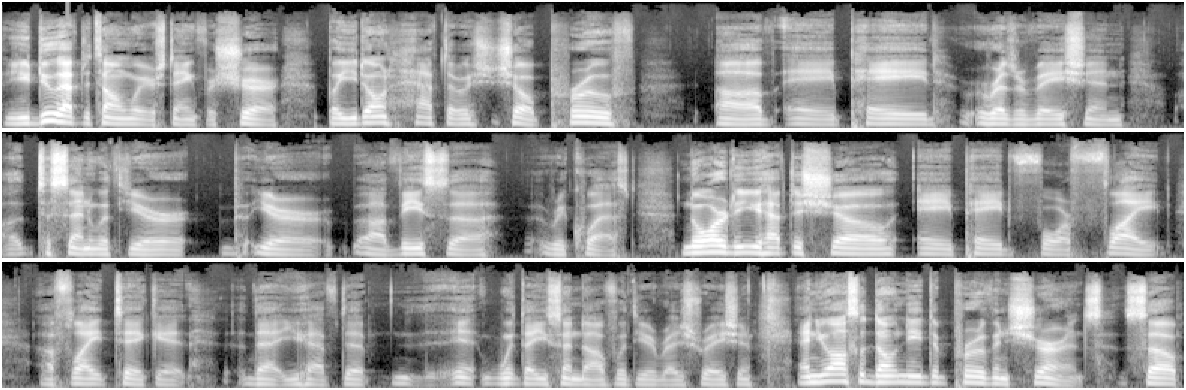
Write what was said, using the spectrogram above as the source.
you do have to tell them where you're staying for sure but you don't have to show proof of a paid reservation uh, to send with your your uh, visa request nor do you have to show a paid for flight a flight ticket that you have to that you send off with your registration, and you also don't need to prove insurance. So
